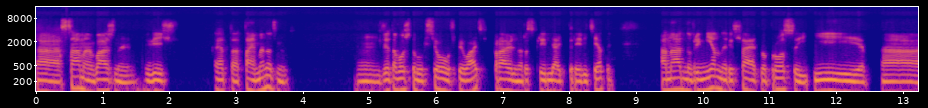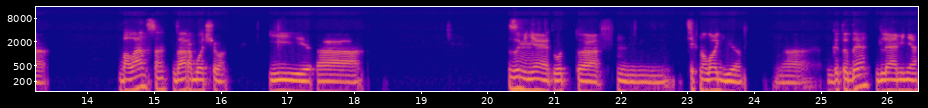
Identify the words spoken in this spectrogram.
э, самая важная вещь — это тайм-менеджмент. Для того, чтобы все успевать, правильно распределять приоритеты, она одновременно решает вопросы и э, баланса да, рабочего, и э, заменяет вот э, технологию э, GTD для меня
